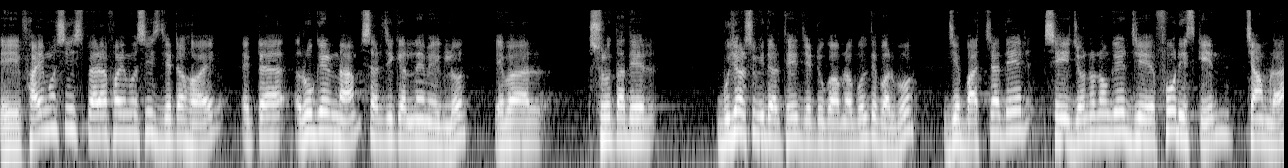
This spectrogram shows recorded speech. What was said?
এই ফাইমোসিস প্যারাফাইমোসিস যেটা হয় একটা রোগের নাম সার্জিক্যাল নেম এগুলো। এবার শ্রোতাদের বুঝার সুবিধার্থে যেটুকু আমরা বলতে পারব যে বাচ্চাদের সেই জনরঙের যে ফোর স্কিন চামড়া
